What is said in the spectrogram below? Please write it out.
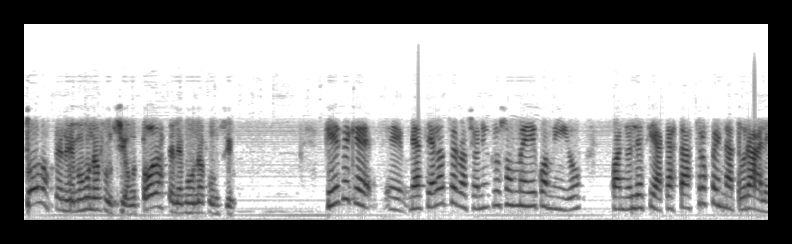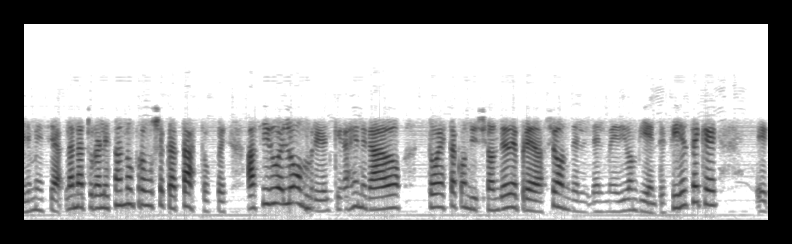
Todos tenemos una función, todas tenemos una función. Fíjese que eh, me hacía la observación incluso un médico amigo cuando él decía catástrofes naturales, me decía, la naturaleza no produce catástrofes, ha sido el hombre el que ha generado toda esta condición de depredación del, medio ambiente. Fíjese que eh,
